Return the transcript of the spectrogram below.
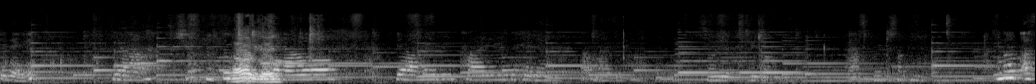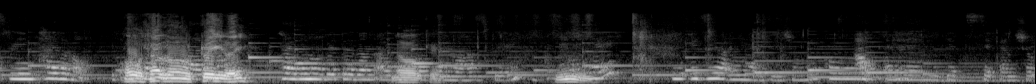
today. Yeah. Okay. Tomorrow, yeah, maybe tired, headache, that might be happening. So you take a aspirin or something? Not aspirin, Tylenol. If you Oh, can Tylenol take three, right? Tylenol better than ibuprofen Okay. or aspirin. Mm. Okay? Is your immunization record, Oh, and then you get second shot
